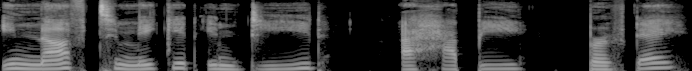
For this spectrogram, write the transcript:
enough to make it indeed a happy birthday?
